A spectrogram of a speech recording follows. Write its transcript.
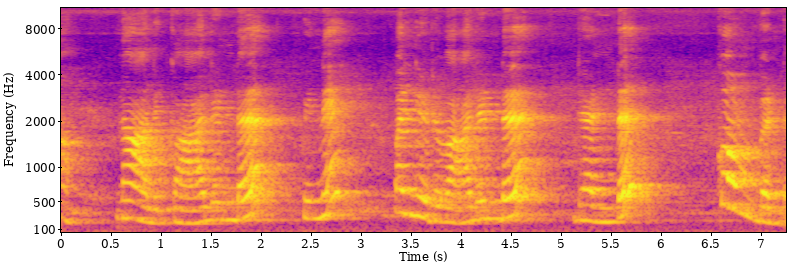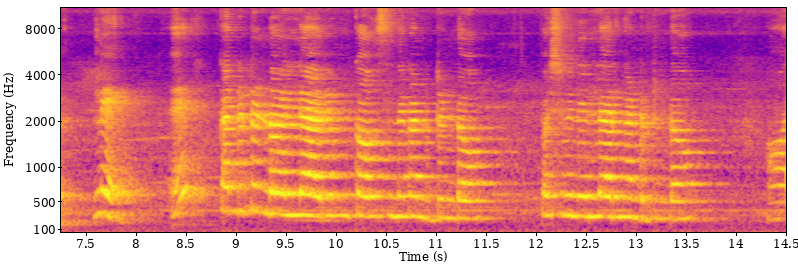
ആ നാല് കാലുണ്ട്. പിന്നെ വലിയൊരു വാലുണ്ട് രണ്ട് കൊമ്പുണ്ട്. അല്ലേ ഏ? കണ്ടിട്ടുണ്ടോ എല്ലാവരും കൗസിനെ കണ്ടിട്ടുണ്ടോ? പശുവിനെ എല്ലാവരും കണ്ടിട്ടുണ്ടോ? ആ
